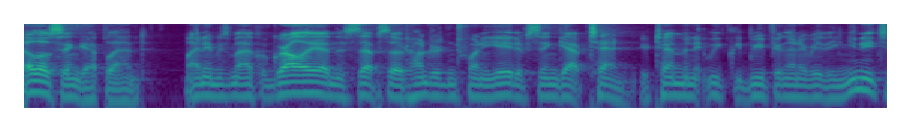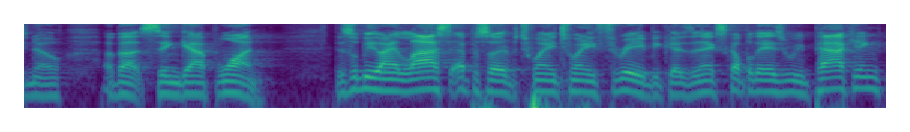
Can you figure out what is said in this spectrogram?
Hello, SYNGAP Land. My name is Michael Graglia, and this is episode 128 of SYNGAP 10, your 10 minute weekly briefing on everything you need to know about SYNGAP 1. This will be my last episode of 2023 because the next couple days we'll be packing.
